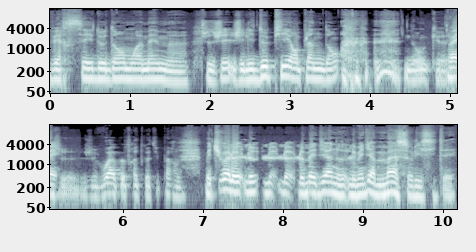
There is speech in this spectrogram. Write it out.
euh, verser dedans moi-même. J'ai les deux pieds en plein dedans, donc je, je, vois à peu près de quoi tu parles. Mais tu vois, le, le, le, le média le média m'a sollicité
